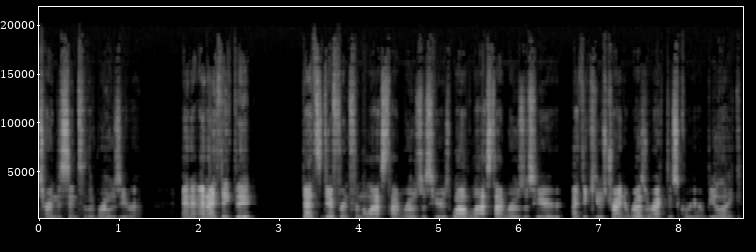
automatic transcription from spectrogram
turn this into the Rose era. And and I think that that's different from the last time Rose was here as well. The last time Rose was here, I think he was trying to resurrect his career and be like,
